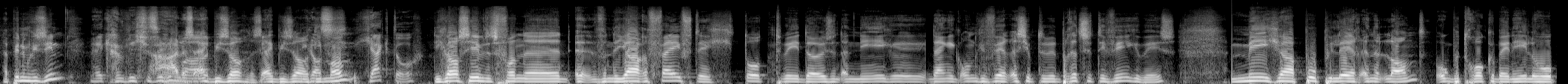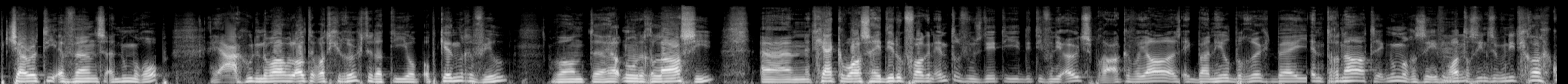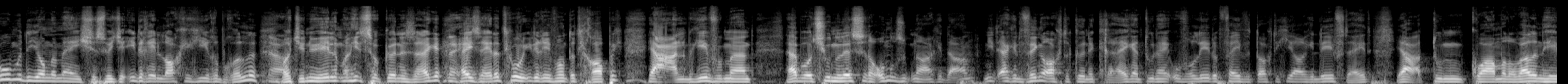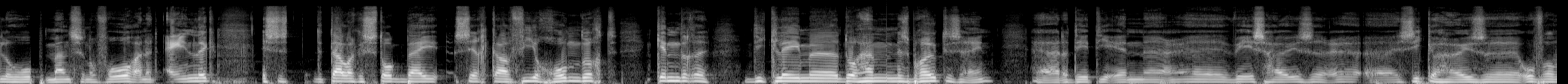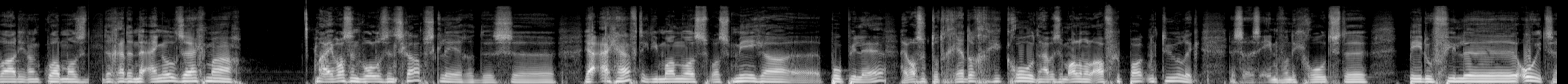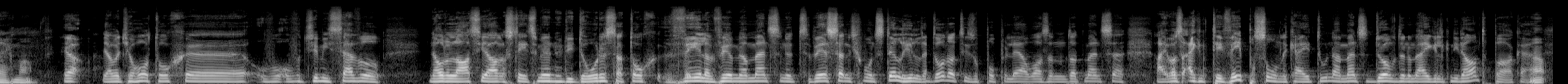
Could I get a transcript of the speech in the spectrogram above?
Heb je hem gezien? Nee, ik heb hem niet gezien. Ja, dat is echt bizar. Dat is echt bizar. Die man, Gek toch? die gast heeft dus van, eh, eh, van de jaren 50 tot 2009, denk ik ongeveer, is hij op de Britse tv geweest. Mega populair in het land. Ook betrokken bij een hele hoop charity events en noem maar op. Ja, goed, en er waren wel altijd wat geruchten dat hij op, op kinderen viel. Want eh, hij had nooit een relatie. En het gekke was, hij deed ook vaak in interviews deed hij, deed hij van die uitspraken van ja, ik ben heel berucht bij internaten, ik noem maar eens even wat. Mhm. Daar zien ze me niet graag komen, die jonge meisjes. Weet je, iedereen lachen, gieren, brullen. Ja. Wat je nu helemaal niet zou kunnen zeggen. Nee. Hij zei dat gewoon, iedereen vond het grappig. Ja, en op een gegeven moment hebben wat journalisten daar onderzoek naar gedaan. Niet echt een vinger achter kunnen krijgen. En toen hij overleed op 85-jarige leeftijd, ja, toen kwamen er wel een hele hoop mensen naar voren. En uiteindelijk is de- de teller gestokt bij circa 400 kinderen die claimen door hem misbruikt te zijn. Ja, dat deed hij in eh, eh, weeshuizen, eh, eh, ziekenhuizen, overal waar hij dan kwam als de reddende engel, zeg maar. Maar hij was in wolens in schaapskleren, dus eh, ja, echt heftig. Die man was, was mega eh, populair. Hij was ook tot ridder gekroond, hebben ze hem allemaal afgepakt natuurlijk. Dus dat is een van de grootste pedofielen ooit, zeg maar. Ja, ja want je hoort toch eh, over, over Jimmy Savile. Nou, de laatste jaren steeds meer. Nu die dood is, dat toch veel en veel meer mensen het wisten en het gewoon stilhielden. Doordat hij zo populair was en dat mensen... Hij was echt een tv-persoonlijkheid toen en mensen durfden hem eigenlijk niet aan te pakken. Ja.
